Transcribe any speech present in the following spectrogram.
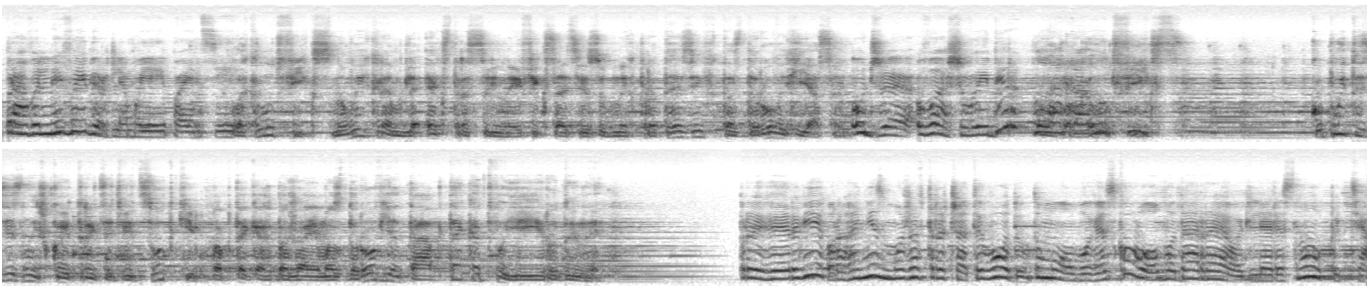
Правильний вибір для моєї пенсії. Лакалут Фікс новий крем для екстрасильної фіксації зубних протезів та здорових ясен. Отже, ваш вибір лакалут фікс. Купуйте зі знижкою 30% в аптеках Бажаємо здоров'я та аптека твоєї родини. При ГРВІ організм може втрачати воду, тому обов'язково вода Рео для рясного пиття.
